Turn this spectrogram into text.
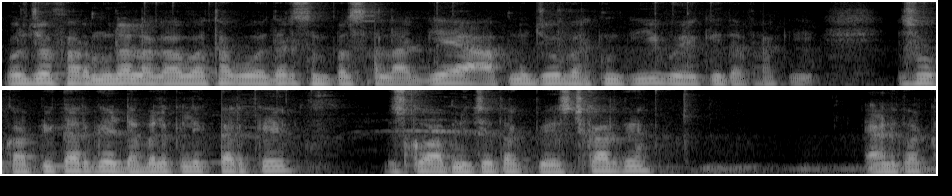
اور جو فارمولہ لگا ہوا تھا وہ ادھر سمپل سا لگ گیا۔ ہے آپ نے جو ورکنگ کی وہ ایک ہی دفعہ کی۔ اس کو کاپی کر کے ڈبل کلک کر کے اس کو آپ نیچے تک پیسٹ کر دیں۔ اینڈ تک۔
